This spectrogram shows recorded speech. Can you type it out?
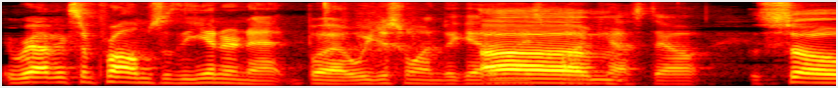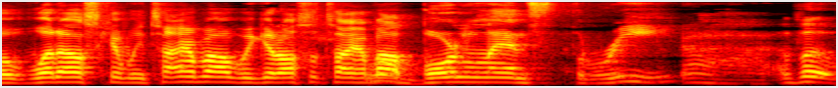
we're having some problems with the internet, but we just wanted to get a nice Um, podcast out. So, what else can we talk about? We could also talk about Well- Borderlands 3. But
